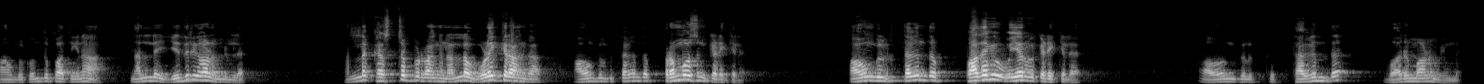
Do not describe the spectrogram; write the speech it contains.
அவங்களுக்கு வந்து பார்த்தீங்கன்னா நல்ல எதிர்காலம் இல்லை. நல்ல கஷ்டப்படுறாங்க நல்லா உழைக்கிறாங்க. அவங்களுக்கு தகுந்த ப்ரமோஷன் கிடைக்கல. அவங்களுக்கு தகுந்த பதவி உயர்வு கிடைக்கல. அவங்களுக்கு தகுந்த வருமானம் இல்லை.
